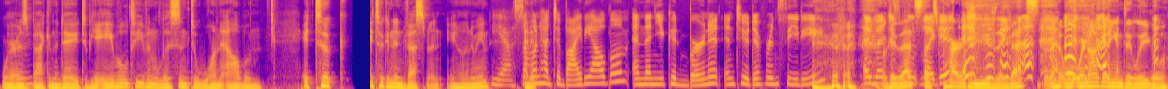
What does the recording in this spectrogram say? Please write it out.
Whereas Mhm. back in the day, to be able to even listen to one album, it took it took an investment. You know what I mean? Yeah, someone had to buy the album and then you could burn it into a different CD. and then okay, just that's that's it. pirated music. That's that, we're not getting into legal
